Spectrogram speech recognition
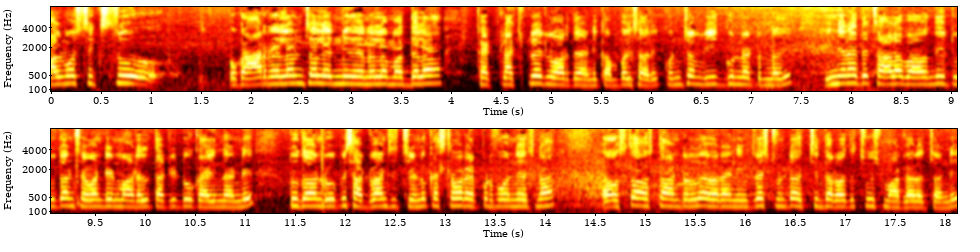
ఆల్మోస్ట్ సిక్స్ ఒక ఆరు నెలల నుంచి ఎనిమిది నెలల మధ్యలో క్లచ్ ప్లేట్లు వాడతాయండి కంపల్సరీ. కొంచెం వీక్గా ఉన్నట్టున్నది. ఇంజన్ అయితే చాలా బాగుంది. Two thousand seventeen model thirty టూకి అయిందండి. టూ థౌజండ్ రూపీస్ అడ్వాన్స్ ఇచ్చిండు. కస్టమర్ ఎప్పుడు ఫోన్ చేసినా వస్తా వస్తా అంటున్నారు ఎవరైనా ఇంట్రెస్ట్ ఉంటే వచ్చిన తర్వాత చూసి మాట్లాడవచ్చు అండి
